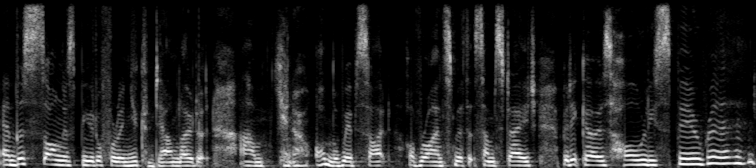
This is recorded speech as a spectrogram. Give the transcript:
And this song is beautiful, and you can download it, um, you know, on the website of Ryan Smith at some stage. But it goes, Holy Spirit,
